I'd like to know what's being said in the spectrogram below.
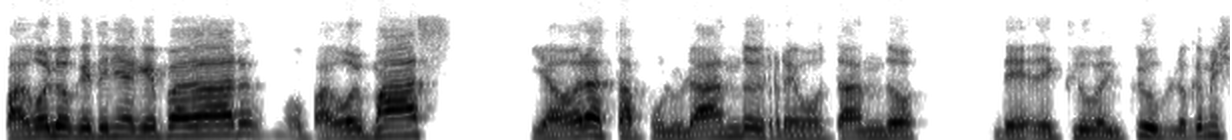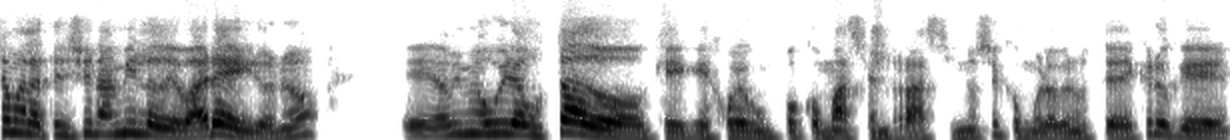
pagó lo que tenía que pagar, o pagó más, y ahora está pululando y rebotando de, club en club. Lo que me llama la atención a mí es lo de Vareiro, ¿no? Eh, a mí me hubiera gustado que, juegue un poco más en Racing. No sé cómo lo ven ustedes. Creo que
